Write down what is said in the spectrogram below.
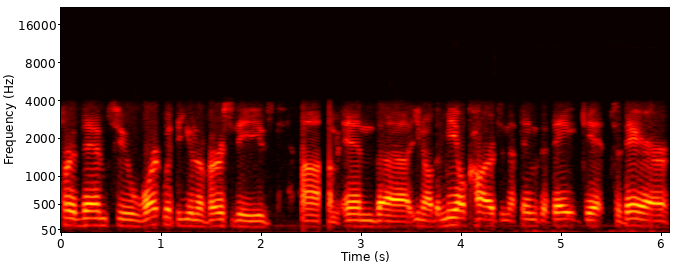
for them to work with the universities um, and the you know the meal cards and the things that they get to there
